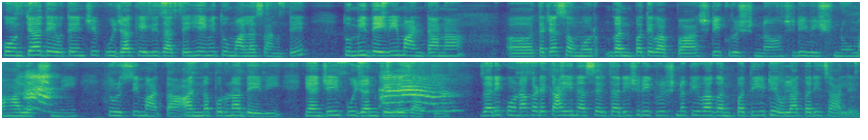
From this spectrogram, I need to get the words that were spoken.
कोणत्या देवतेंची पूजा केली जाते हे मी तुम्हाला सांगते. तुम्ही देवी मांडताना त्याच्यासमोर गणपती बाप्पा श्रीकृष्ण श्री विष्णू महालक्ष्मी तुळशी माता अन्नपूर्णा देवी यांचेही पूजन केले जाते. जरी कोणाकडे काही नसेल तरी श्रीकृष्ण किंवा गणपती ठेवला तरी चालेल.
